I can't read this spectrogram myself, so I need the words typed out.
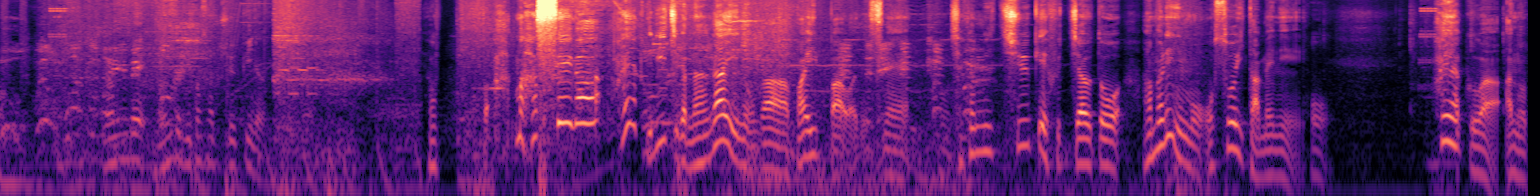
なんでなんでリバサ 2P なんですやっぱ、まあ、発生が早くてリーチが長いのがバイパーはですねしゃがみ中継振っちゃうとあまりにも遅いためにほ早くはあの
